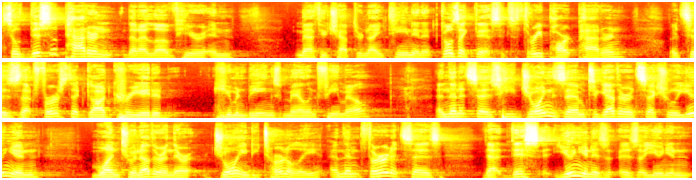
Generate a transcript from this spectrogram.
So, this is a pattern that I love here in Matthew chapter 19, and it goes like this it's a three part pattern. It says that first, that God created human beings, male and female. And then it says he joins them together in sexual union, one to another, and they're joined eternally. And then third, it says that this union is, is a union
